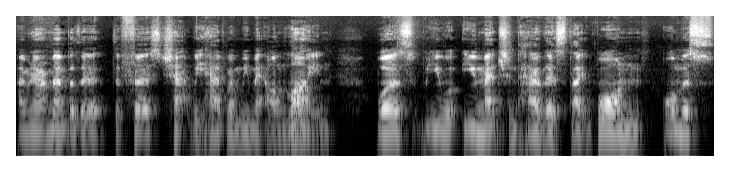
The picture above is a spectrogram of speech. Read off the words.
I mean, I remember the the first chat we had when we met online was you you mentioned how there's like one almost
